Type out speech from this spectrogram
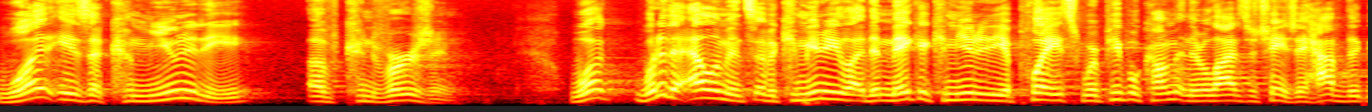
What is a community of conversion? What, what are the elements of a community like, that make a community a place where people come and their lives are changed? They have the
